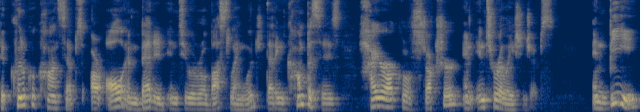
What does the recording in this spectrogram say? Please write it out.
the clinical concepts are all embedded into a robust language that encompasses hierarchical structure and interrelationships. And B,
